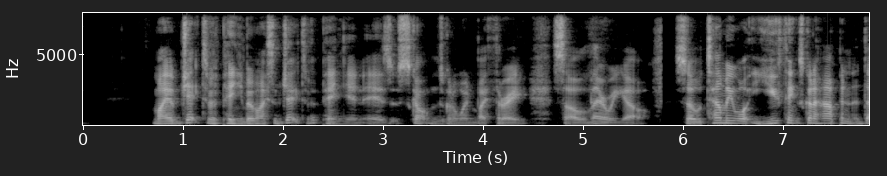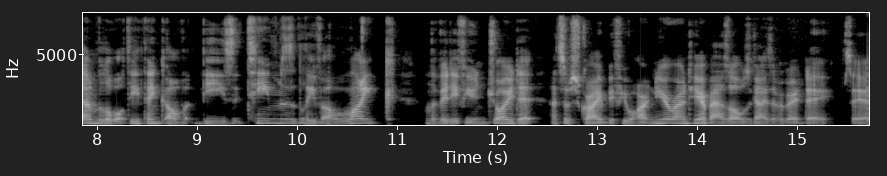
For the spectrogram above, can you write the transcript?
my objective opinion, but my subjective opinion is Scotland's going to win by three. So there we go. So tell me what you think is going to happen down below. What do you think of these teams? Leave a like on the video if you enjoyed it, and subscribe if you aren't new around here. But as always, guys, have a great day. See ya.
